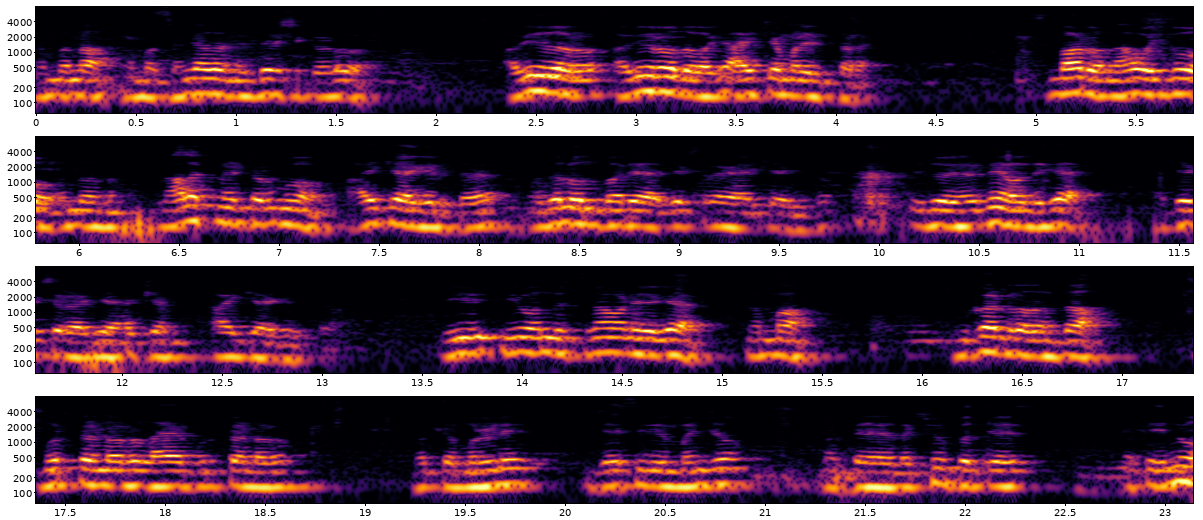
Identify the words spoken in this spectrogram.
ನಮ್ಮನ್ನು, ನಮ್ಮ ಸಂಘದ ನಿರ್ದೇಶಕರು ಅವಿರೋ ಅವಿರೋಧವಾಗಿ ಆಯ್ಕೆ ಮಾಡಿರ್ತಾರೆ. ಸುಮಾರು ನಾವು ಇದು ಒಂದು ನಾಲ್ಕನೇ ಟರ್ಮು ಆಯ್ಕೆ ಆಗಿರ್ತೇವೆ ಮೊದಲೊಂದು ಬಾರಿ ಅಧ್ಯಕ್ಷರಾಗಿ ಆಯ್ಕೆ ಆಗಿತ್ತು. ಇದು ಎರಡನೇ ಅವಧಿಗೆ ಅಧ್ಯಕ್ಷರಾಗಿ ಆಯ್ಕೆ ಆಯ್ಕೆ ಆಗಿರ್ತೇವೆ ಈ ಈ ಒಂದು ಚುನಾವಣೆಗೆ ನಮ್ಮ ಮುಖಂಡರಾದಂಥ ಮುರ್ತಣ್ಣವರು, ಲಾಯರ್ ಮುರ್ತಣ್ಣರು ಮತ್ತು Murali, J C B Manju ಮತ್ತು ಲಕ್ಷ್ಮೀಪತಿ ಮತ್ತು ಇನ್ನೂ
